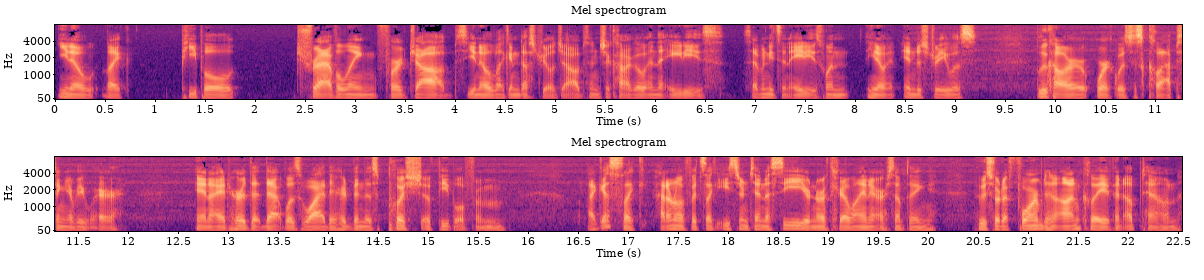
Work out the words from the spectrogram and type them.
you know, like people traveling for jobs, you know, like industrial jobs in Chicago in the 80s, 70s and 80s when, you know, industry was, blue collar work was just collapsing everywhere. And I had heard that that was why there had been this push of people from, I guess, like, I don't know if it's like Eastern Tennessee or North Carolina or something, who sort of formed an enclave in Uptown.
